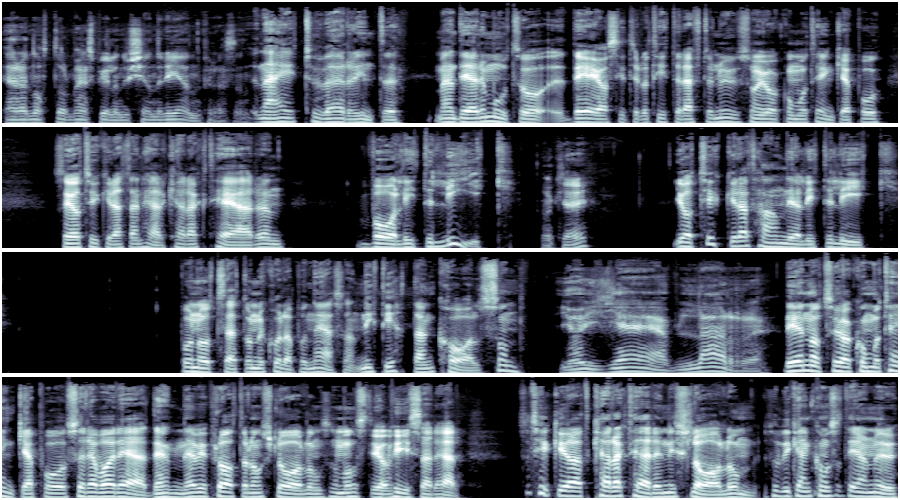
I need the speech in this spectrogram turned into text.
Är det något av de här spelen du känner igen förresten? Nej, tyvärr inte. Men däremot så, det jag sitter och tittar efter nu som jag kommer att tänka på, så jag tycker att den här karaktären var lite lik. Okej Jag tycker att han är lite lik, på något sätt, om du kollar på näsan, 91an Karlsson. Ja jävlar Det är något som jag kommer att tänka på, så det var det. Den, när vi pratar om slalom så måste jag visa det här. Så tycker jag att karaktären i slalom, så vi kan konstatera nu,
